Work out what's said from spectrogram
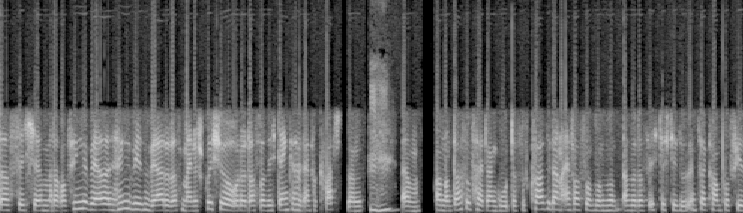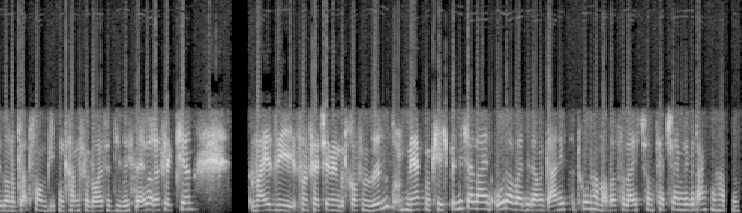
dass ich äh, mal darauf hingewiesen werde, dass meine Sprüche oder das, was ich denke, halt einfach Quatsch sind. Mhm. Ähm, und, und, das ist halt dann gut. Das ist quasi dann einfach so, so also dass ich durch dieses Instagram-Profil so eine Plattform bieten kann für Leute, die sich selber reflektieren, weil sie von Fettshaming betroffen sind und merken, okay, ich bin nicht allein, oder weil sie damit gar nichts zu tun haben, aber vielleicht schon fettschämende Gedanken hatten.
